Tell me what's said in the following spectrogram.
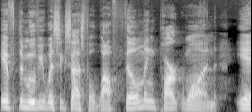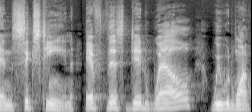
if the movie was successful while filming part one in 16, if this did well, we would want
